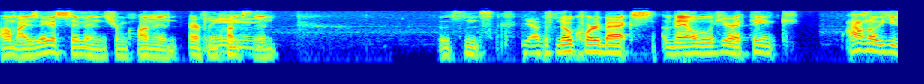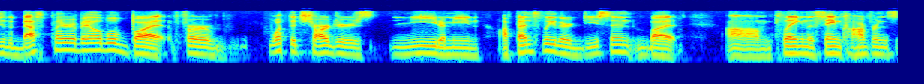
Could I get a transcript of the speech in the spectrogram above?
um Isaiah Simmons from Clement or from Mm. Clemson. Since Yep. with no quarterbacks available here, I think I don't know that he's the best player available, but for what the Chargers need, I mean, offensively they're decent, but um, playing in the same conference,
